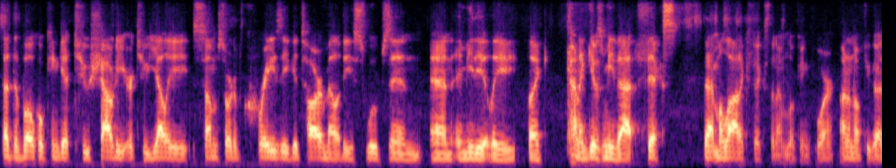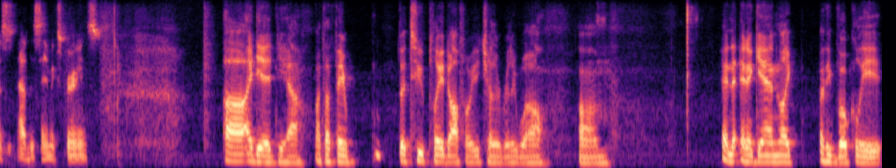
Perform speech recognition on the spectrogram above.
that the vocal can get too shouty or too yelly, some sort of crazy guitar melody swoops in and immediately like kind of gives me that fix, that melodic fix that I'm looking for. I don't know if you guys had the same experience. Uh, I did. Yeah. I thought they, the two played off of each other really well. Um, and and again, like I think vocally,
